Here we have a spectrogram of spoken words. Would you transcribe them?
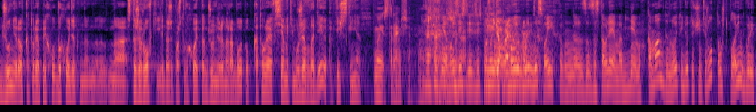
джуниоров, которые приход- выходят на, на- на стажировки или даже просто выходят как джуниоры на работу, которые всем этим уже владеют, практически нет. Мы стараемся. мы стараемся, Не, ну здесь, да. здесь, здесь Ну, просто мы идем своих как бы, за- заставляем, объединяем их в команды, но это идет очень тяжело, потому что половина говорит,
